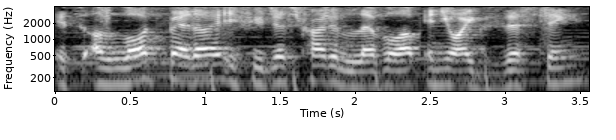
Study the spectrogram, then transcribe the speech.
It's a lot better if you just try to level up in your existing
